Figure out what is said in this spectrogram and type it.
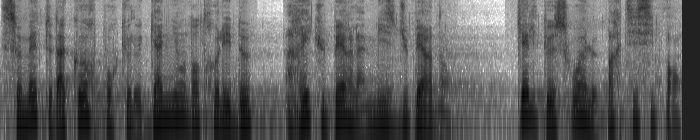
se mettent d'accord pour que le gagnant d'entre les deux récupère la mise du perdant. Quel que soit le participant,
